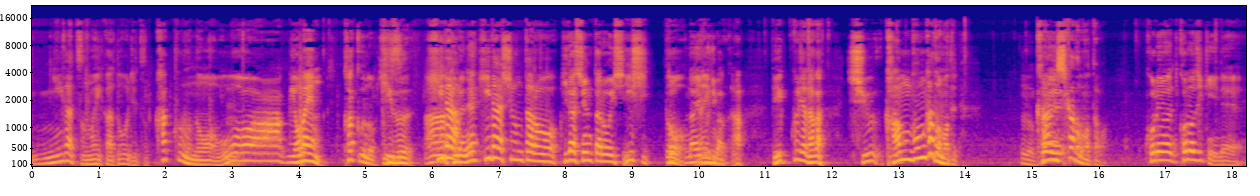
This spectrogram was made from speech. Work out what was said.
2月6日同日核のおー読めん。核の傷。飛田これね。飛田俊太郎。飛田俊太郎医師医師とと内部被爆。あびっくりじゃなんか中漢文かと思ってうん漢詩かと思ったわ。これはこの時期にね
